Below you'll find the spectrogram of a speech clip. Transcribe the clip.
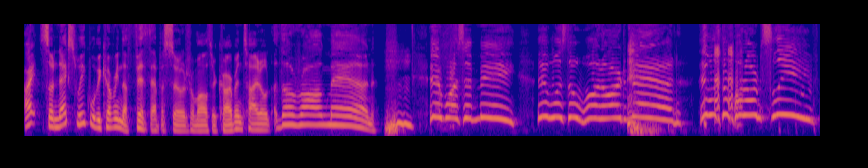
All right, so next week we'll be covering the fifth episode from Altered Carbon titled The Wrong Man. it wasn't me. It was the one armed man. It was the one armed sleeve.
